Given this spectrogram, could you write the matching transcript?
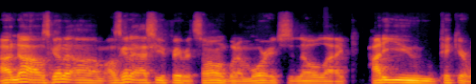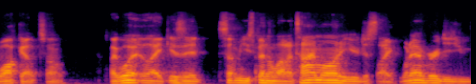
Uh, no, I was gonna um I was gonna ask you your favorite song, but I'm more interested to know like how do you pick your walkout song? Like what like is it something you spend a lot of time on, or you're just like whatever? Did you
